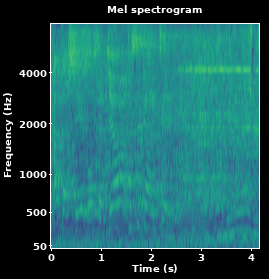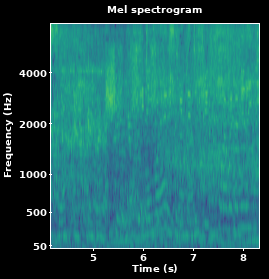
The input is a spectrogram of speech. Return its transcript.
Attachez vos ceintures de sécurité. Bon voyage, monsieur. Bon voyage, madame. tout de suite sur la voie d'Amérique.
